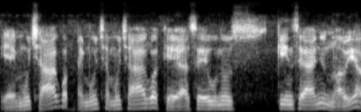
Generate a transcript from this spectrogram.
y hay mucha agua, hay mucha, mucha agua que hace unos 15 años no había.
